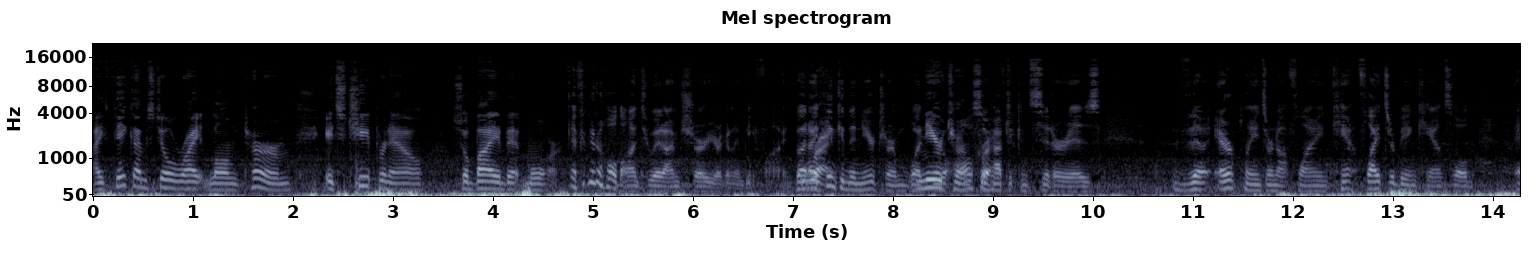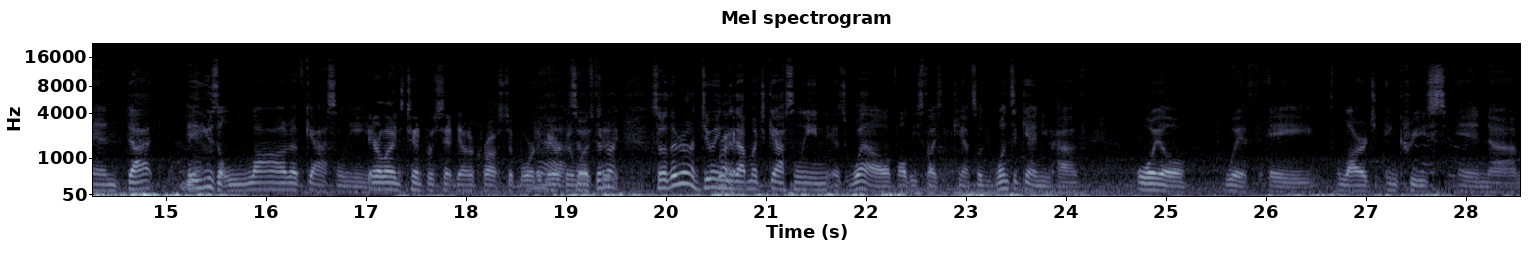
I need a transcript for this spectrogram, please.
I think I'm still right long term. It's cheaper now, so buy a bit more. If you're going to hold on to it, I'm sure you're going to be fine. But I think in the near term, what Near you term, also correct. have to consider is the airplanes are not flying. Can't, flights are being canceled, and that they Yeah. use a lot of gasoline. Airlines 10% down across the board. Yeah, American so they're not, so they're not doing Right. that much gasoline as well. If all these flights get canceled, once again you have oil with a large increase in um,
